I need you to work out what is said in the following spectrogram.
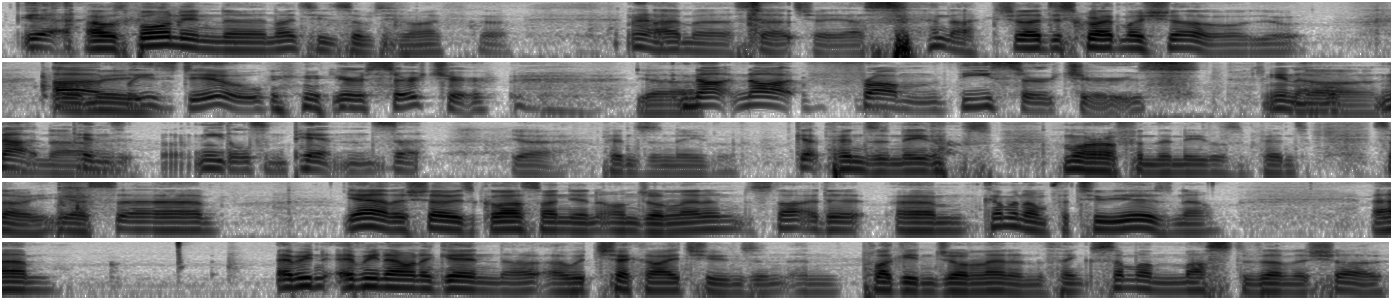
Yeah. I was born in uh, 1975. Uh, yeah. I'm a searcher. Yes. no, should I describe my show? Or or Uh, please do. You're a searcher. Yeah. Not not from the searchers. You know, No, not no. pins, needles and pins. Uh, Yeah. Pins and needles. Get pins and needles more often than needles and pins. Sorry. Yes. Um, yeah. The show is Glass Onion on John Lennon. Started it um, coming on for two years now. Um, every every now and again, I, I would check iTunes and, and plug in John Lennon and think someone must have done a show,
